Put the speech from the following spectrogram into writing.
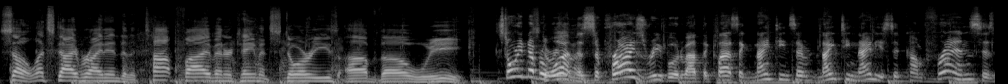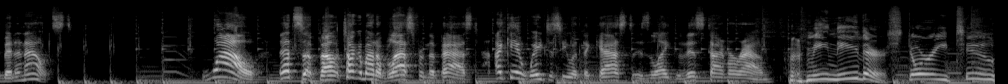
So let's dive right into the top five entertainment stories of the week. Story number Story one, the surprise reboot about the classic 1970 1990s sitcom Friends has been announced. Wow, that's about talk about a blast from the past. I can't wait to see what the cast is like this time around. Me neither. Story two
